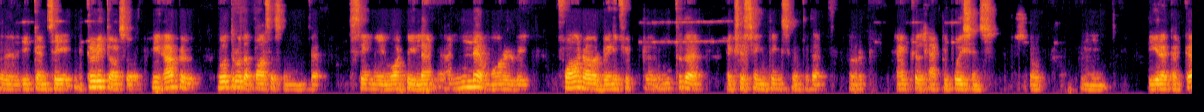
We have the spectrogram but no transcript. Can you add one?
uh, we can say the credit also. We have to go through the process in the same way what we learn in a moral way for our benefit uh, into the existing things into the our actual happy positions. So um, ஈர கற்க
